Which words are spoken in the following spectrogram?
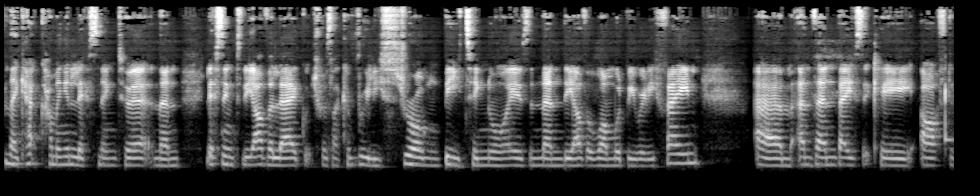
they kept coming and listening to it and then listening to the other leg which was like a really strong beating noise and then the other one would be really faint. Um, and then basically after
